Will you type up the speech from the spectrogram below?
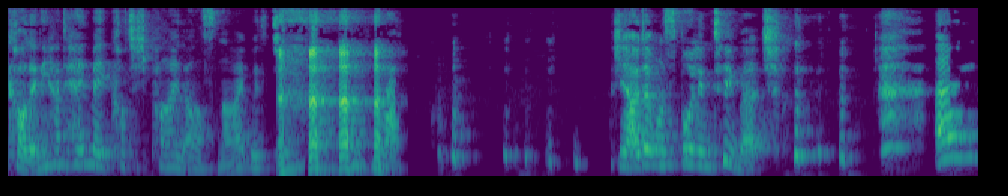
colin he had homemade cottage pie last night with cheese Yeah, I don't want to spoil him too much. um,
